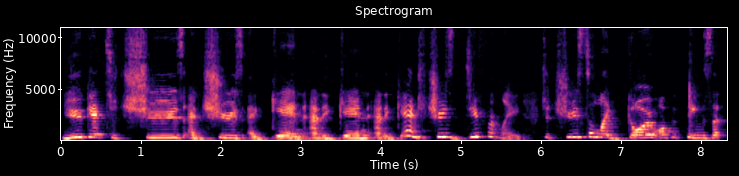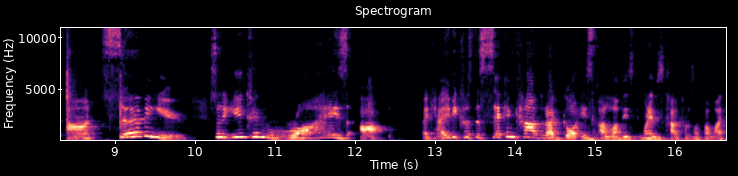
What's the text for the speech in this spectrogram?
You get to choose and choose again and again and again to choose differently, to choose to let go of the things that aren't serving you so that you can rise up Okay, because the second card that I've got is I love this. Whenever this card comes up, I'm like,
